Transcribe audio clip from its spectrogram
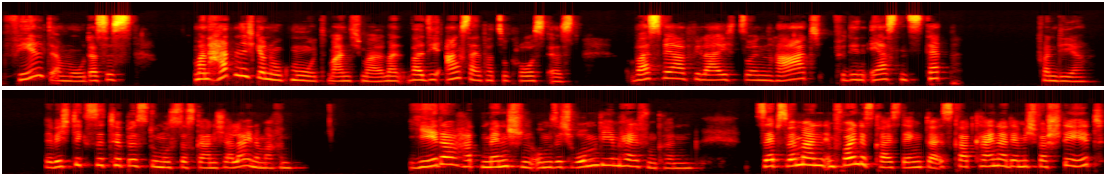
fehlt der Mut. Das ist, man hat nicht genug Mut manchmal, man, weil die Angst einfach zu groß ist. Was wäre vielleicht so ein Rat für den ersten Step von dir? Der wichtigste Tipp ist, du musst das gar nicht alleine machen. Jeder hat Menschen um sich rum, die ihm helfen können. Selbst wenn man im Freundeskreis denkt, da ist gerade keiner, der mich versteht,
